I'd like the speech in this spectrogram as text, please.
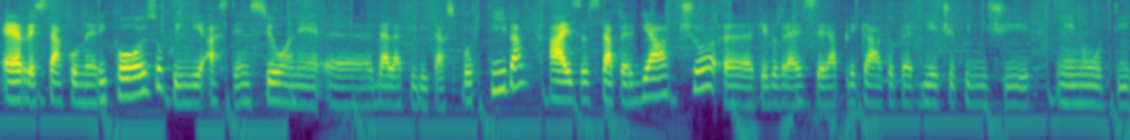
R sta come riposo, quindi astensione eh, dall'attività sportiva. Ice sta per ghiaccio eh, che dovrà essere applicato per 10-15 minuti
